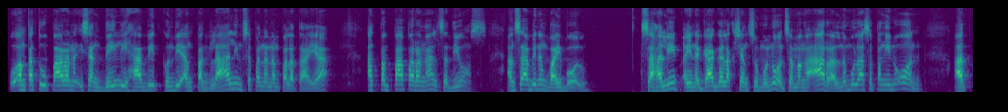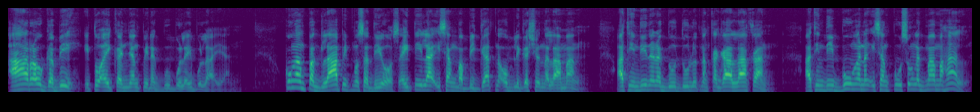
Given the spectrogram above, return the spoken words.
o ang katuparan ng isang daily habit, kundi ang paglalim sa pananampalataya at pagpaparangal sa Diyos. Ang sabi ng Bible, sa halip ay nagagalak siyang sumunod sa mga aral na mula sa Panginoon at araw-gabi ito ay kanyang pinagbubulay-bulayan. Kung ang paglapit mo sa Diyos ay tila isang mabigat na obligasyon na lamang at hindi na nagdudulot ng kagalakan at hindi bunga ng isang pusong nagmamahal,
